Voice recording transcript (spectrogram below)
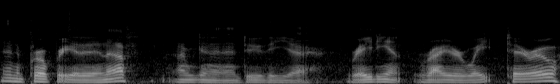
And appropriate enough. I'm gonna do the uh, Radiant Rider Waite Tarot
